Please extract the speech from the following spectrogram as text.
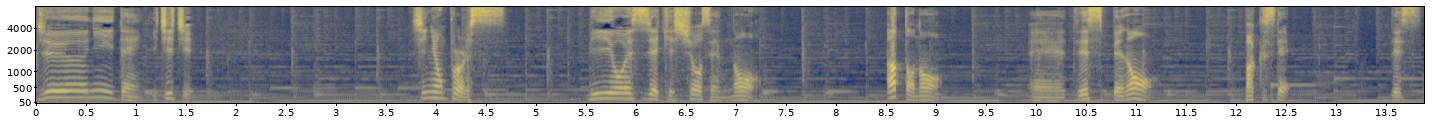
12.11。新日本プロレス BOSJ 決勝戦の後の、えー、デスペのバックステです。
